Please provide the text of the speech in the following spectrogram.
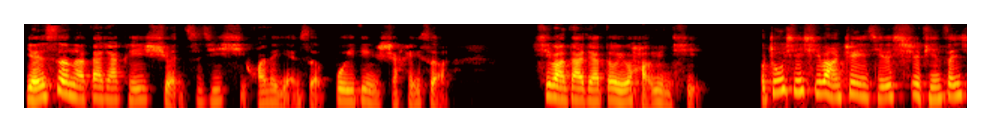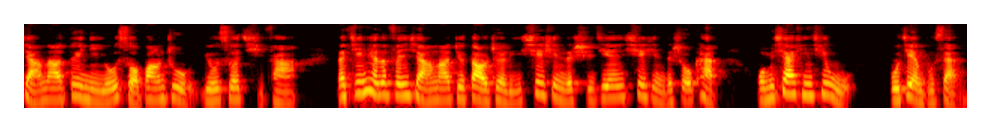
颜色呢大家可以选自己喜欢的颜色，不一定是黑色。希望大家都有好运气。我衷心希望这一集的视频分享呢对你有所帮助，有所启发。那今天的分享呢就到这里，谢谢你的时间，谢谢你的收看，我们下星期五不见不散。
